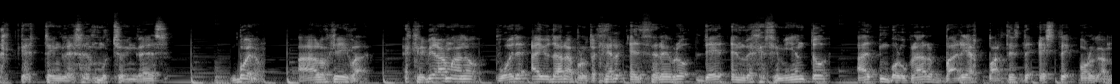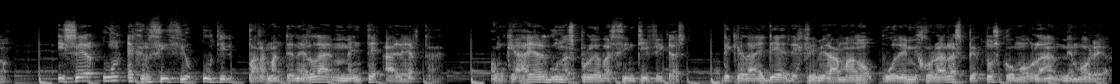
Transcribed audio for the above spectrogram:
es que este inglés es mucho inglés. Bueno, a lo que iba. Escribir a mano puede ayudar a proteger el cerebro del envejecimiento al involucrar varias partes de este órgano y ser un ejercicio útil para mantener la mente alerta. Aunque hay algunas pruebas científicas de que la idea de escribir a mano puede mejorar aspectos como la memoria.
